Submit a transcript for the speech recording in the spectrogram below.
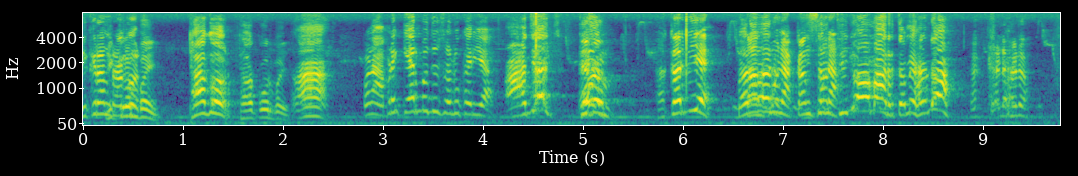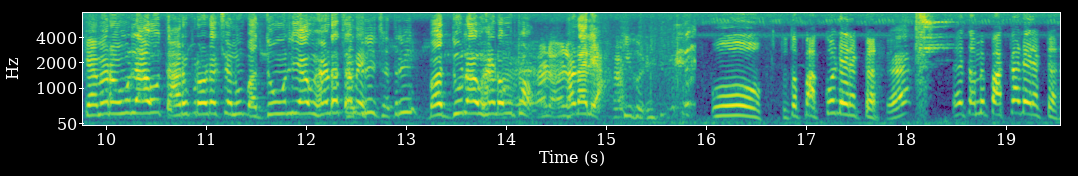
વિક્રમ ઠાકોર ઠાકોર. ઠાકોર. ભાઈ હા. પણ આપણે કેર બધું શરૂ કર્યા? આજે જ? કેમ? હા કરી દઈએ. બરાબર. કંકુના. જો અમારે તમે હેડો. હેડો કેમેરો હું લાવું તારું પ્રોડક્શન હું બધું હું લઈ આવું. હેડો તમે. છત્રી છત્રી. બધું લાવું હેડો ઉઠો. હેડો લ્યા. ઓ તું તો પાક્કો ડાયરેક્ટર હે? એ તમે પાક્કા ડાયરેક્ટર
